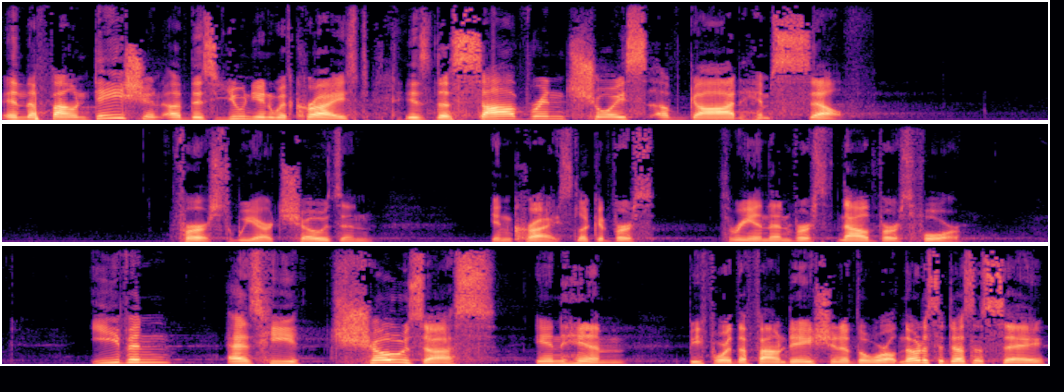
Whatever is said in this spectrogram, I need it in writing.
And the foundation of this union with Christ is the sovereign choice of God Himself. First, we are chosen in Christ. Look at verse 3 and then verse now verse 4. Even as he chose us in him before the foundation of the world. Notice it doesn't say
